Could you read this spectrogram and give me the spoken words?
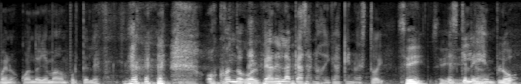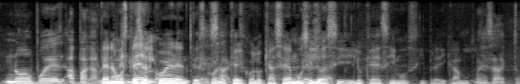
Bueno, cuando llamaban por teléfono. o cuando golpean en la casa, no diga que no estoy. Sí, sí. Es que el ejemplo no puedes apagarlo. Tenemos que ser coherentes con lo que, con lo que hacemos y lo, y lo que decimos y predicamos. Exacto.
